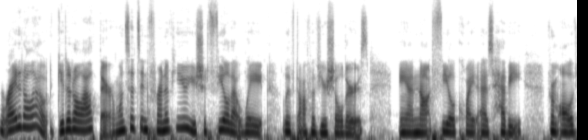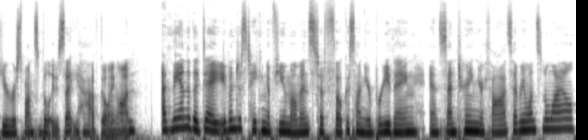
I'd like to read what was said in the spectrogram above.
write it all out, get it all out there. Once it's in front of you, you should feel that weight lift off of your shoulders and not feel quite as heavy from all of your responsibilities that you have going on. At the end of the day, even just taking a few moments to focus on your breathing and centering your thoughts every once in a while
